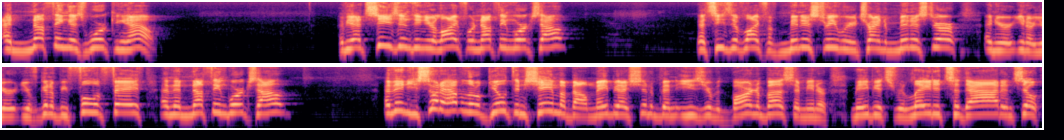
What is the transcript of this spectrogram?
and nothing is working out. Have you had seasons in your life where nothing works out? That season of life of ministry where you're trying to minister and you're, you know, you're, you're going to be full of faith and then nothing works out? And then you sort of have a little guilt and shame about maybe I should have been easier with Barnabas. I mean, or maybe it's related to that. And so,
